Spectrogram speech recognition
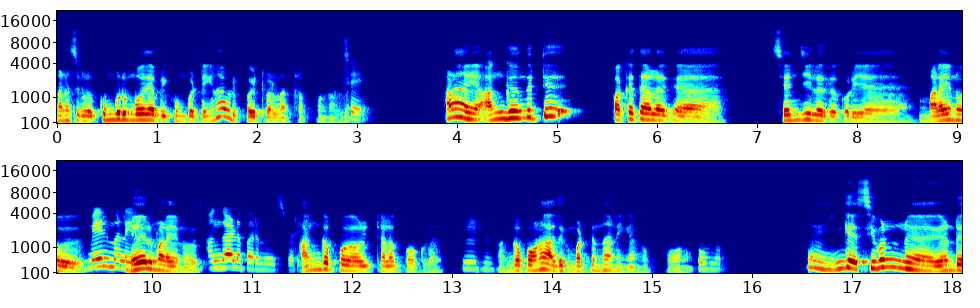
மனசுக்குள்ள கும்பிடும் போதே அப்படி கும்பிட்டீங்கன்னா அப்படி போயிட்டு வரலாம் தப்பு ஒன்றும் இல்லை. ஆனா அங்க இருந்துட்டு பக்கத்தால இருக்க செஞ்சியில இருக்கக்கூடிய மலையனூர் மேல்மலை மேல்மலையனூர் அங்காள பரமேஸ்வரி அங்க போயிட்டாலும் போகக்கூடாது. அங்க போனா அதுக்கு மட்டும்தான் நீங்க அங்க போகணும் போகணும் இங்க சிவன் ரெண்டு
